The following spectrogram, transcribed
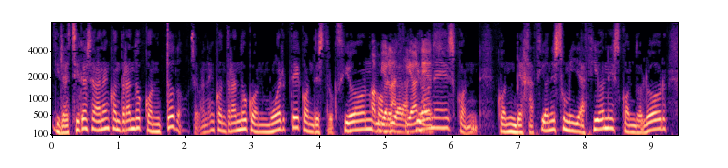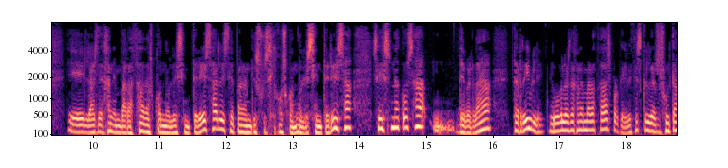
Y las chicas se van encontrando con todo. Se van encontrando con muerte, con destrucción, con, con violaciones, violaciones, con, con vejaciones, humillaciones, con dolor. Eh, las dejan embarazadas cuando les interesa, les separan de sus hijos cuando les interesa. O sea, es una cosa de verdad terrible. Digo que las dejan embarazadas porque hay veces que les resulta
